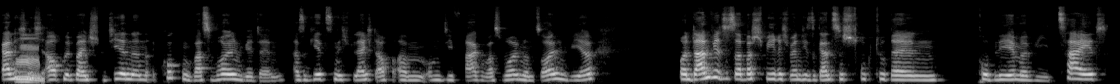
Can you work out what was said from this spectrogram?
Kann ich mhm. nicht auch mit meinen Studierenden gucken, was wollen wir denn? Also geht es nicht vielleicht auch ähm, um die Frage, was wollen und sollen wir? Und dann wird es aber schwierig, wenn diese ganzen strukturellen Probleme wie Zeit,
